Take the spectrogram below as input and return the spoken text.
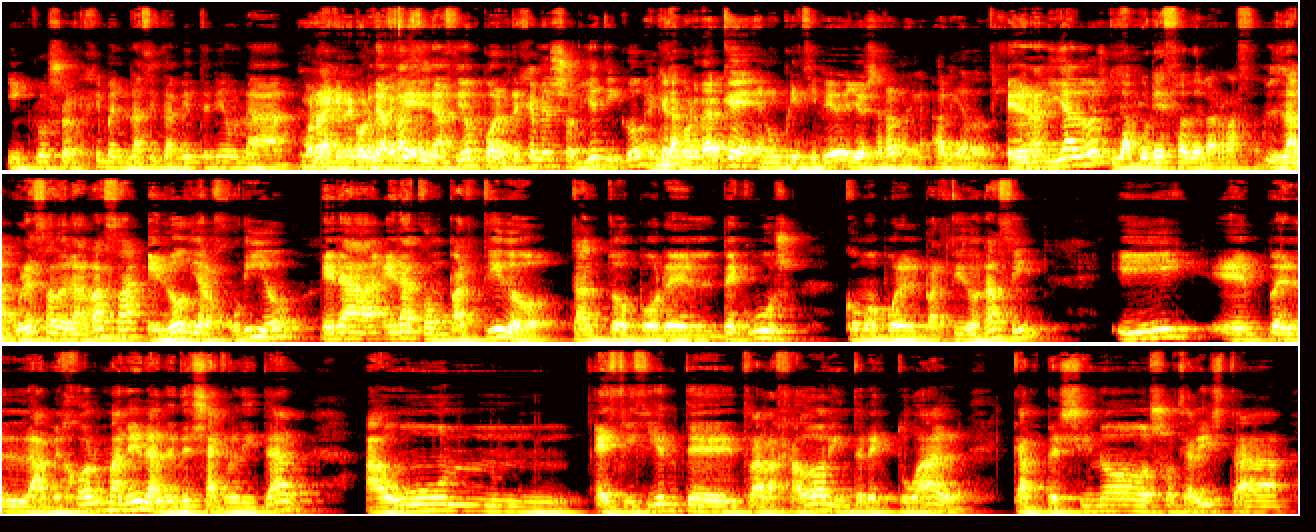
Incluso el régimen nazi también tenía una, bueno, hay que recordar fascinación por el régimen soviético. Hay que recordar que en un principio ellos eran aliados. Eran aliados. La pureza de la raza. La pureza de la raza, el odio al judío, era, era compartido tanto por el PQS como por el partido nazi. Y eh, la mejor manera de desacreditar a un eficiente trabajador intelectual campesino socialista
